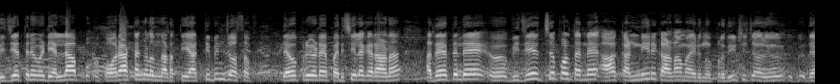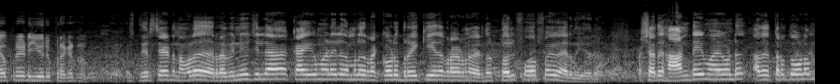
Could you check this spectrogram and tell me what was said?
വിജയത്തിന് വേണ്ടി എല്ലാ പോരാട്ടങ്ങളും നടത്തിയ ടിബിൻ ജോസഫ് ദേവപ്രിയയുടെ പരിശീലകരാണ്. അദ്ദേഹത്തിന്റെ വിജയിച്ചപ്പോൾ തന്നെ ആ കണ്ണീര് കാണാമായിരുന്നു. പ്രതീക്ഷിച്ച ദേവപ്രിയയുടെ ഈ ഒരു പ്രകടനം. തീർച്ചയായിട്ടും നമ്മൾ റവന്യൂ ജില്ലാ കായികമേളയിൽ നമ്മൾ റെക്കോർഡ് ബ്രേക്ക് ചെയ്ത പ്രകടനമായിരുന്നു. ട്വൽവ് ഫോർ ഫൈവ് ആയിരുന്നു ചെയ്തത് പക്ഷെ അത് ഹാൻഡ് ടൈം ആയതുകൊണ്ട് അത് എത്രത്തോളം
